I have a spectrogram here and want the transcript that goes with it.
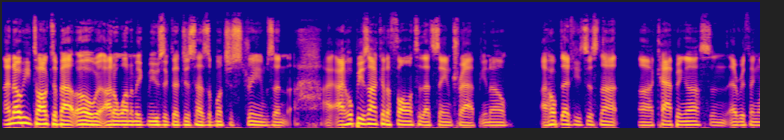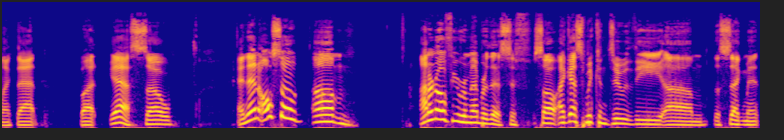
I know he talked about, oh, I don't want to make music that just has a bunch of streams, and I, I hope he's not going to fall into that same trap. You know, I hope that he's just not uh, capping us and everything like that. But yeah, so and then also, um, I don't know if you remember this. If so, I guess we can do the um the segment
